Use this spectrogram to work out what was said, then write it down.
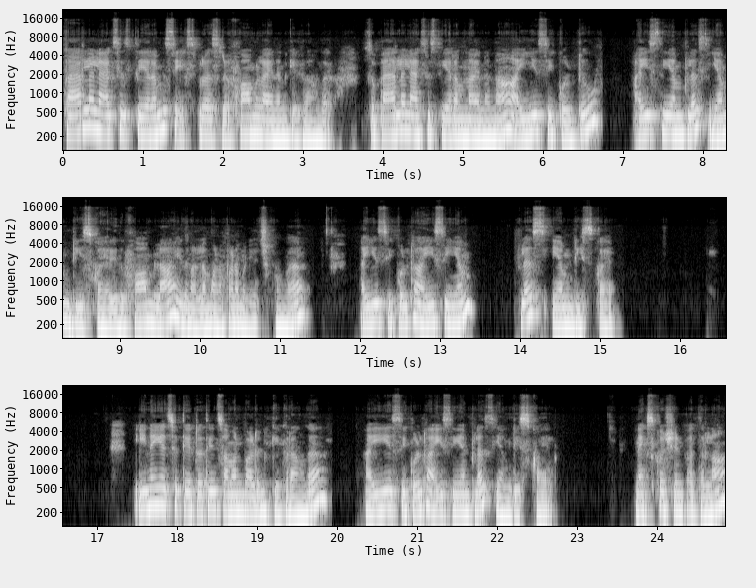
Parallel axis theorem is expressed formula என்னன்னு கேட்குறாங்க ஸோ பேரலல் ஆக்சிஸ் தியரம்னா என்னன்னா IS equal to ICM plus M D square இது ஃபார்முலா இது நல்லா மனப்பாடம் பண்ணி வச்சுக்கோங்க. IS equal to ICM plus M D square இணையச்சு தேற்றத்தின் சமன்பாடுன்னு கேட்குறாங்க IS equal to ICM plus MD square next question பார்த்துடலாம்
